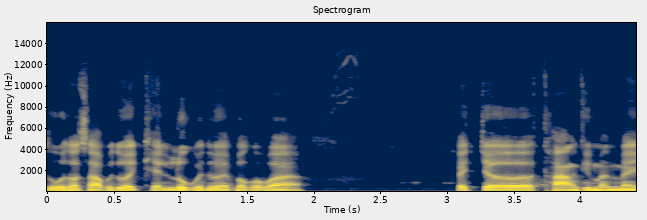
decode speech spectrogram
ดูโทรศัพท์ไปด้วยเข็นลูกไปด้วย ปรากฏว่า ไปเจอทางที่มันไม่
